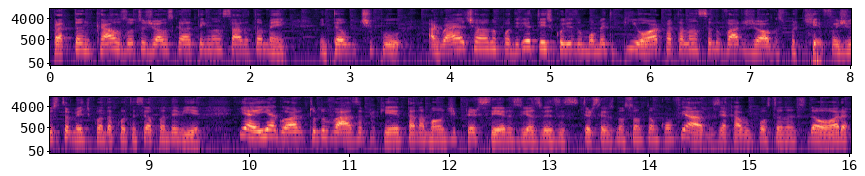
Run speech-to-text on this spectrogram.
para tancar os outros jogos que ela tem lançado também. Então, tipo, a Riot ela não poderia ter escolhido um momento pior para estar tá lançando vários jogos, porque foi justamente quando aconteceu a pandemia. E aí agora tudo vaza porque tá na mão de terceiros e às vezes esses terceiros não são tão confiáveis e acabam postando antes da hora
